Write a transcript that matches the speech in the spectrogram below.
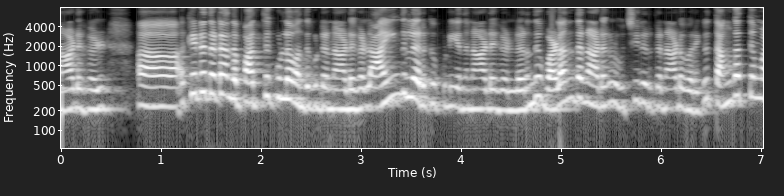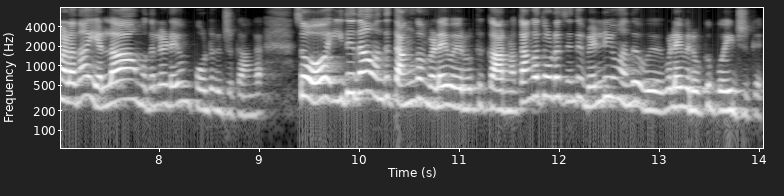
நாடுகள் கிட்டத்தட்ட அந்த பத்துக்குள்ளே வந்துக்கிட்ட நாடுகள் ஐந்தில் இருக்கக்கூடிய அந்த நாடுகள்ல இருந்து வளர்ந்த நாடுகள் உச்சியில் இருக்க நாடு வரைக்கும் தங்கத்து மேலே தான் எல்லா முதலீடையும் போட்டுக்கிட்டு இருக்காங்க. ஸோ இதுதான் வந்து தங்கம் விலை உயர்வுக்கு காரணம். தங்கத்தோட சேர்ந்து வெள்ளியும் வந்து விலை உயர்வுக்கு போயிட்டு இருக்கு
